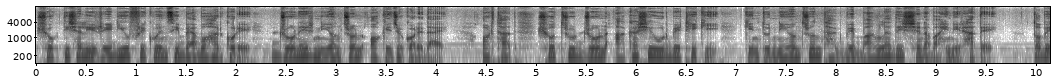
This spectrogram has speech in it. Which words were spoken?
শক্তিশালী রেডিও ফ্রিকোয়েন্সি ব্যবহার করে ড্রোনের নিয়ন্ত্রণ অকেজো করে দেয়। অর্থাৎ শত্রুর ড্রোন আকাশে উড়বে ঠিকই, কিন্তু নিয়ন্ত্রণ থাকবে বাংলাদেশ সেনাবাহিনীর হাতে। তবে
